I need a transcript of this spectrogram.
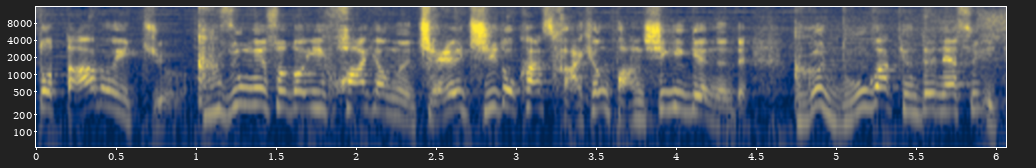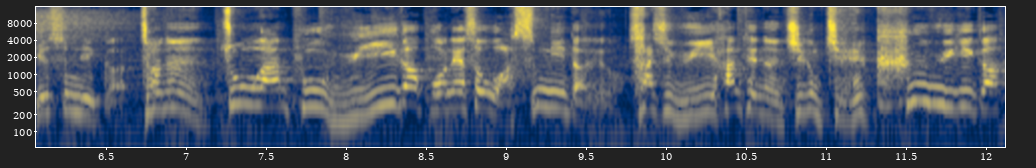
또 따로 있죠. 그 중에서도 이 화형은 제일 지독한 사형 방식이겠는데 그걸 누가 견뎌낼 수 있겠습니까? 저는 중안부 위가 보내서 왔습니다요. 사실 위한테는 지금 제일 큰 위기가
